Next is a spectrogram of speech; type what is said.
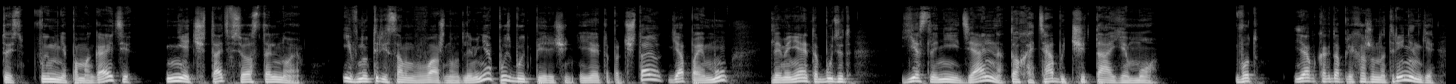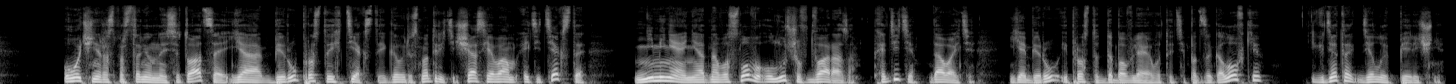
То есть вы мне помогаете не читать все остальное. И внутри самого важного для меня пусть будет перечень. И я это прочитаю, я пойму. Для меня это будет, если не идеально, то хотя бы читаемо. Вот я когда прихожу на тренинги, очень распространенная ситуация. Я беру просто их тексты и говорю: "Смотрите, сейчас я вам эти тексты, не меняя ни одного слова, улучшу в два раза. Хотите? Давайте". Я беру и просто добавляю вот эти подзаголовки и где-то делаю перечни.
